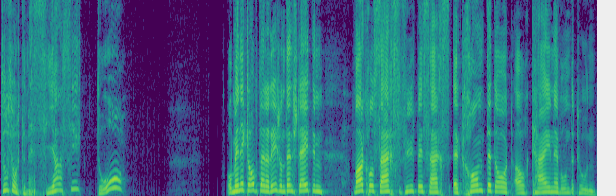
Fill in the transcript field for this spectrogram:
du sollst der Messias sein? Du? Und wenn ich glaubt, wer er ist, und dann steht im Markus 6, 5 bis 6, er konnte dort auch keine Wunder tun.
